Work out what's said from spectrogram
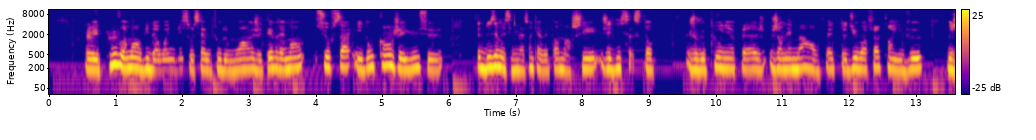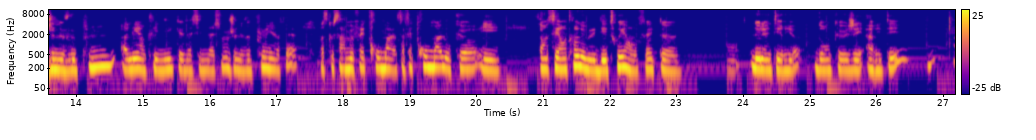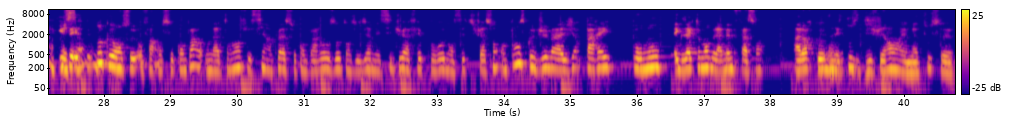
j'avais plus vraiment envie d'avoir une vie sociale autour de moi. J'étais vraiment sur ça. Et donc, quand j'ai eu ce, cette deuxième insémination qui n'avait pas marché, j'ai dit stop. Je veux plus rien faire. J'en ai marre, en fait. Dieu va faire quand il veut. Mais je ne veux plus aller en clinique d'insémination. Je ne veux plus rien faire parce que ça me fait trop mal. Ça fait trop mal au cœur et c'est en train de me détruire, en fait, euh, de l'intérieur. Donc, euh, j'ai arrêté et c'est surtout qu'on se, enfin, on se compare, on a tendance aussi un peu à se comparer aux autres, en se dire, mais si Dieu a fait pour eux dans cette situation, on pense que Dieu va agir pareil pour nous, exactement de la même façon, alors qu'on est tous différents et on a tous euh,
